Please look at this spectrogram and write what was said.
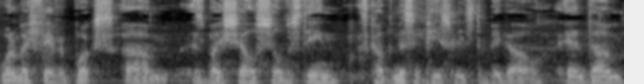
one of my favorite books um, is by Shel Silverstein. It's called "The Missing Piece Meets the Big O," and um,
